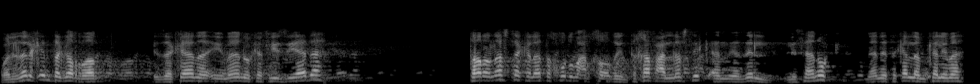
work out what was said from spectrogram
ولذلك أنت جرب إذا كان إيمانك في زيادة ترى نفسك لا تخوض مع الخاضين تخاف على نفسك أن يزل لسانك لأن يتكلم كلمة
